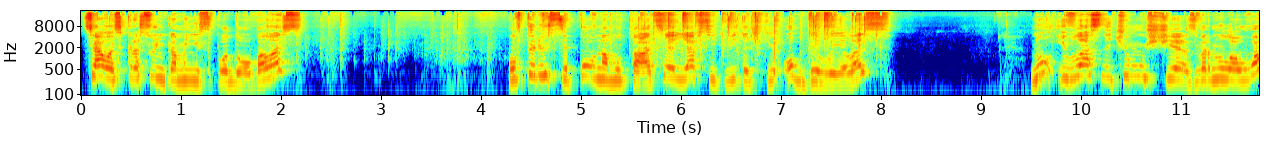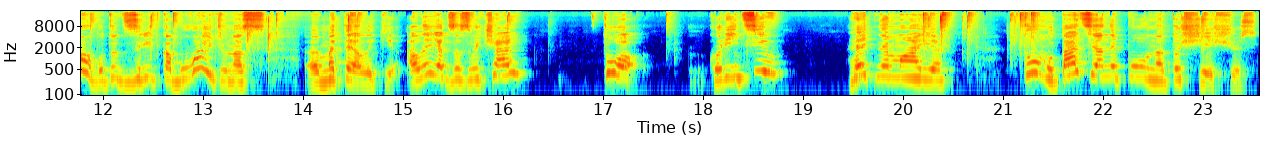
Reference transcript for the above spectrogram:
Ця ось красунька мені сподобалась. Повторюсь, це повна мутація. Я всі квіточки обдивилась. Ну, і, власне, чому ще звернула увагу, бо тут зрідка бувають у нас е, метелики, але, як зазвичай, то корінців геть немає, то мутація неповна, то ще щось.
